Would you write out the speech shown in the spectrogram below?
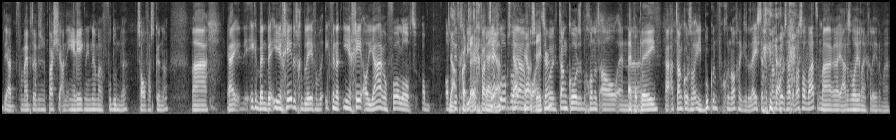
ja, voor mij betreft is een pasje aan één rekeningnummer voldoende. Het zal vast kunnen. Maar ja, ik ben bij ING dus gebleven, omdat ik vind dat ING al jaren voorloopt op op ja, dit gebied. Tech. Qua ja, tech ja. loopt al ja, jaren ja, voor. zeker. Die tankcodes begon het al. En, Apple uh, Pay. Ja, tankcodes al in die boeken vroeger nog. Dat ik de lijst met tankcodes had, dat was al wat. Maar uh, ja, dat is wel heel lang geleden. Maar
